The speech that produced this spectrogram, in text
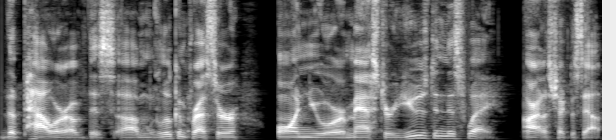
the power of this um, glue compressor on your master used in this way. All right, let's check this out.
